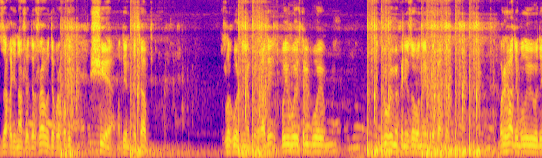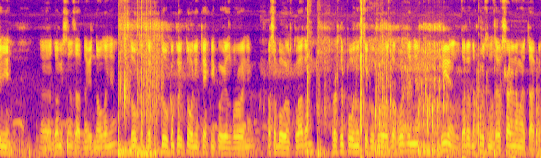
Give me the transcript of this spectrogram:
заході нашої держави, де проходить ще один етап злагодження бригади з бойовою стрільбою другої механізованої бригади. Бригади були виведені е, два місяці назад на відновлення, доукомплектовані технікою і озброєнням, особовим складом, пройшли повний цикл бойового злагодження і зараз знаходяться на завершальному етапі.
